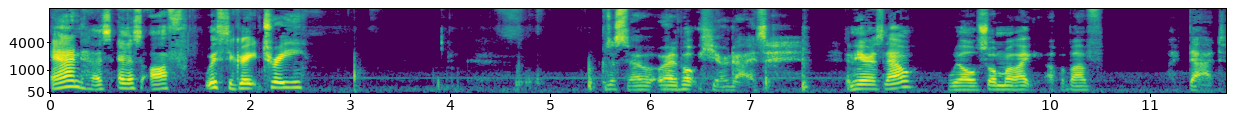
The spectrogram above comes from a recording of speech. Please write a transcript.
And let's end us off with the great tree. Just right about here, guys. And here is now We'll show more light up above like that.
